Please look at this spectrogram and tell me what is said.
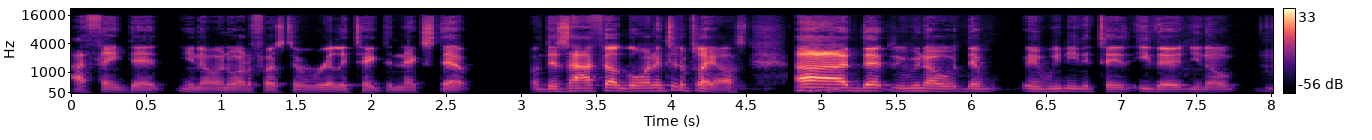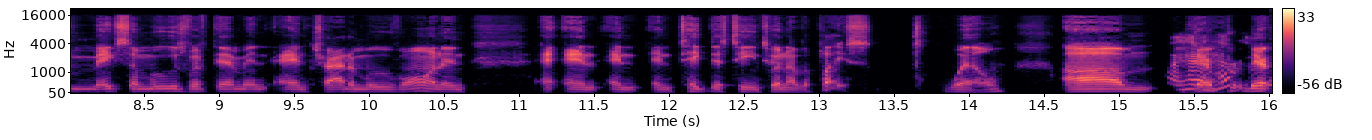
I think that you know, in order for us to really take the next step, this is how I felt going into the playoffs. Mm-hmm. Uh, that you know that we needed to either you know make some moves with them and and try to move on and and and and take this team to another place. Well, um, they're, they're,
